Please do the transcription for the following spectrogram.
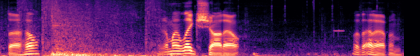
What the hell? I got my leg shot out. How did that happen?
